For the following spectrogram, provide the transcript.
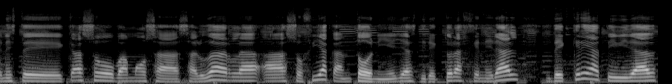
En este caso vamos a saludarla a Sofía Cantoni. Ella es directora general de creatividad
